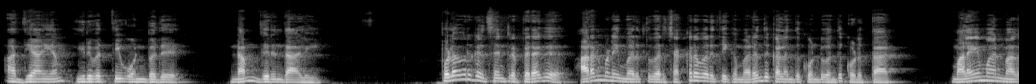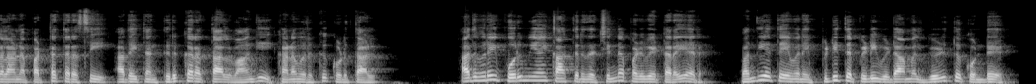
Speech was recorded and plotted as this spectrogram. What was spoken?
அத்தியாயம் இருபத்தி ஒன்பது. நம் விருந்தாளி. புலவர்கள் சென்ற பிறகு அரண்மனை மருத்துவர் சக்கரவர்த்திக்கு மருந்து கலந்து கொண்டு வந்து கொடுத்தார். மலையமான் மகளான பட்டத்தரசி அதை தன் திருக்கரத்தால் வாங்கி கணவருக்கு கொடுத்தாள். அதுவரை பொறுமையாய் காத்திருந்த சின்ன பழுவேட்டரையர் வந்தியத்தேவனை பிடித்த பிடி விடாமல் இழுத்து கொண்டு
